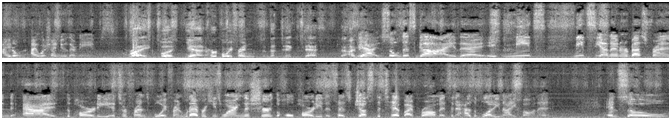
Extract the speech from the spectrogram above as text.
I don't. I wish I knew their names. right. But yeah, her boyfriend, the dick death. I mean, yeah. So this guy that it meets meets Sienna and her best friend at the party. It's her friend's boyfriend, whatever. He's wearing this shirt the whole party that says "Just the tip, I promise," and it has a bloody knife on it. And so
